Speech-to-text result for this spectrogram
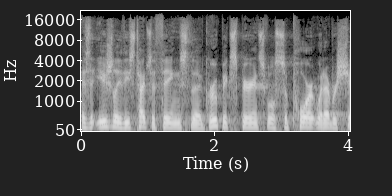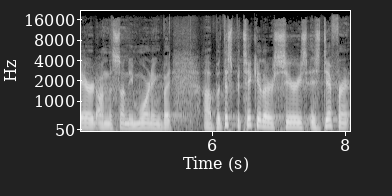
is that usually these types of things, the group experience will support whatever's shared on the Sunday morning. But, uh, but this particular series is different,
